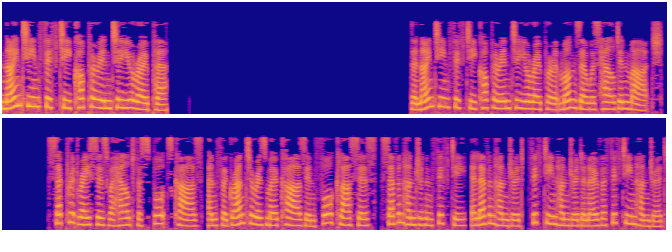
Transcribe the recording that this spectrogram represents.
1950 Coppa Inter Europa The 1950 Coppa Inter-Europa at Monza was held in March. Separate races were held for sports cars, and for Gran Turismo cars in four classes, 750, 1100, 1500 and over 1500.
